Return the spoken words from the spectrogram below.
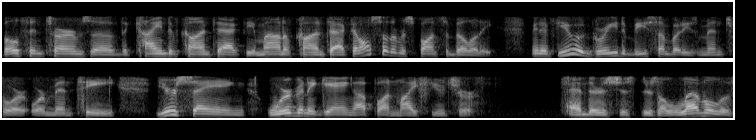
both in terms of the kind of contact, the amount of contact, and also the responsibility. I mean, if you agree to be somebody's mentor or mentee, you're saying, we're going to gang up on my future and there's just there's a level of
